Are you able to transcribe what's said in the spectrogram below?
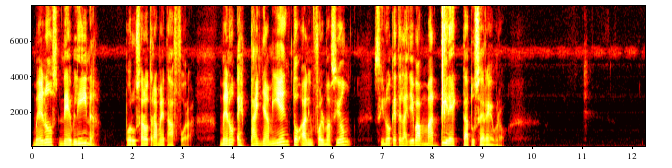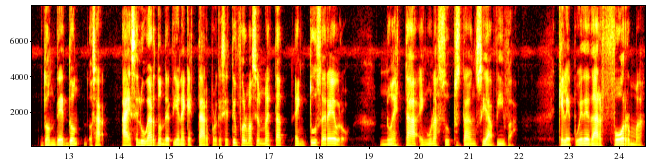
Menos neblina, por usar otra metáfora. Menos españamiento a la información sino que te la lleva más directa a tu cerebro. Donde es o sea, a ese lugar donde tiene que estar, porque si esta información no está en tu cerebro, no está en una sustancia viva que le puede dar forma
